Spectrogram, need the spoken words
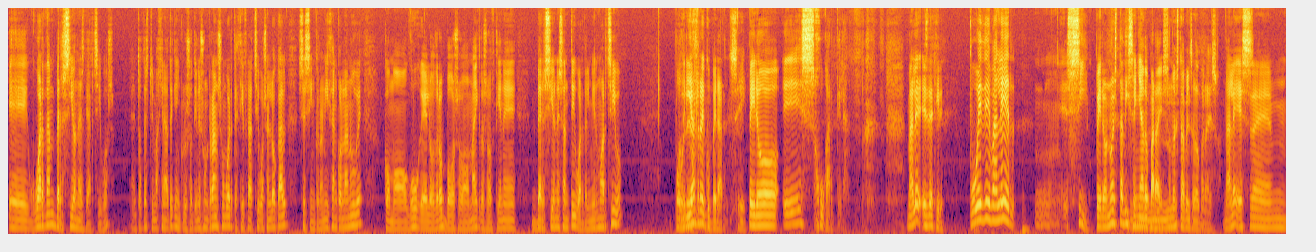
eh, guardan versiones de archivos. Entonces tú imagínate que incluso tienes un ransomware, te cifra archivos en local, se sincronizan con la nube, como Google o Dropbox o Microsoft tiene versiones antiguas del mismo archivo, podrías recuperar. Sí. Pero es jugártela. ¿Vale? Es decir, puede valer, sí, pero no está diseñado para eso. No está pensado para eso. ¿Vale? Es. eh,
